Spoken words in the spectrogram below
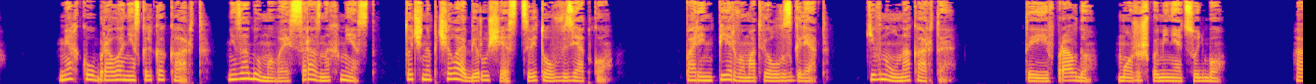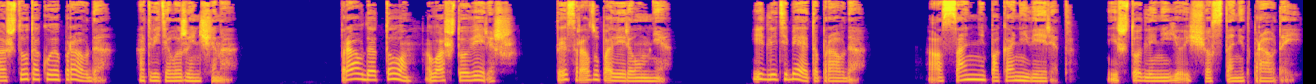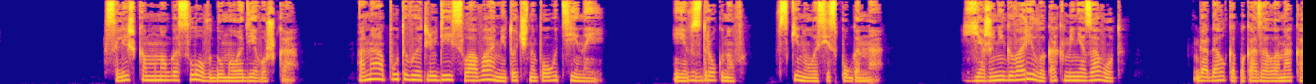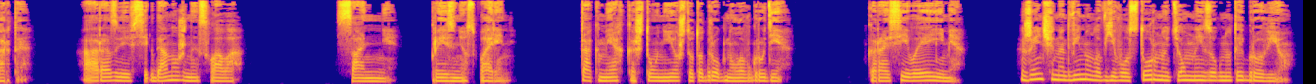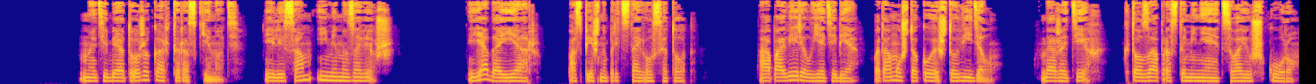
Мягко убрала несколько карт, не задумываясь, с разных мест. Точно пчела, берущая с цветов взятку. Парень первым отвел взгляд, кивнул на карты. «Ты и вправду можешь поменять судьбу». «А что такое правда?» — ответила женщина. Правда то, во что веришь. Ты сразу поверил мне. И для тебя это правда. А Санни пока не верит. И что для нее еще станет правдой? Слишком много слов, думала девушка. Она опутывает людей словами, точно паутиной. И, вздрогнув, вскинулась испуганно. «Я же не говорила, как меня зовут». Гадалка показала на карты. А разве всегда нужны слова? «Санни», — произнес парень. Так мягко, что у нее что-то дрогнуло в груди. «Красивое имя». Женщина двинула в его сторону темной изогнутой бровью. «На тебя тоже карты раскинуть? Или сам именно зовешь?» «Я Дайяр», — поспешно представился тот. «А поверил я тебе, потому что кое-что видел. Даже тех, кто запросто меняет свою шкуру.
